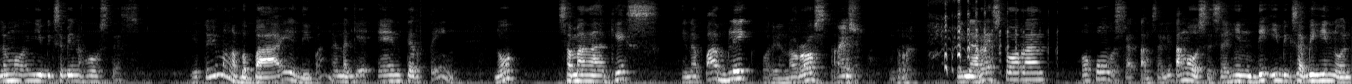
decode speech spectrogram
Alam mo ang ibig sabihin ng hostess? Ito yung mga babae, di ba, na nag-entertain, no? Sa mga guests in a public or in a roast, res, in a restaurant o kung katang salitang hostess, eh, hindi ibig sabihin nun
